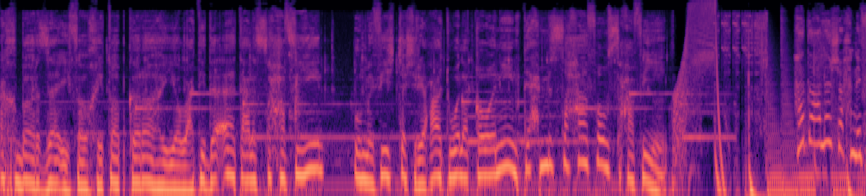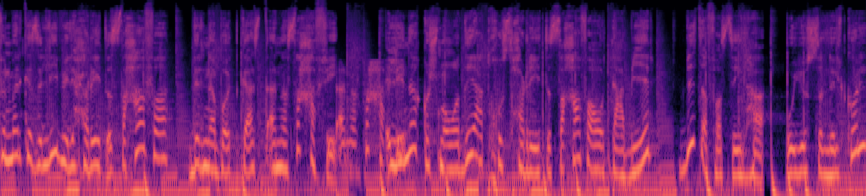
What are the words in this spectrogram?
أخبار زائفة وخطاب كراهية واعتداءات على الصحفيين وما فيش تشريعات ولا قوانين تحمي الصحافة والصحفيين. هذا علاش إحنا في المركز الليبي لحرية الصحافة. درنا بودكاست أنا صحفي, أنا صحفي. اللي يناقش مواضيع تخص حرية الصحافة والتعبير بتفاصيلها. ويوصل للكل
